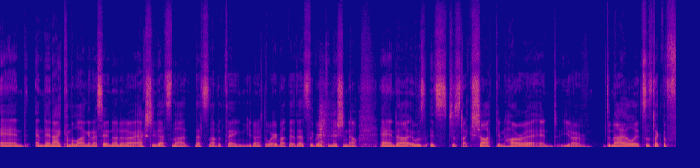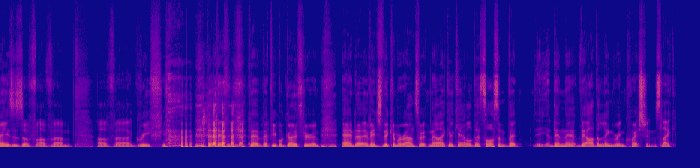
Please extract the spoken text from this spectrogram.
and and then I come along and I say, no, no, no, actually, that's not that's not a thing. You don't have to worry about that. That's the Great Commission now. And uh, it was it's just like shock and horror and you know denial. It's just like the phases of of um, of uh, grief that, that, that, people go through, and and uh, eventually they come around to it, and they're like, okay, well, that's awesome. But uh, then there there are the lingering questions, like,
